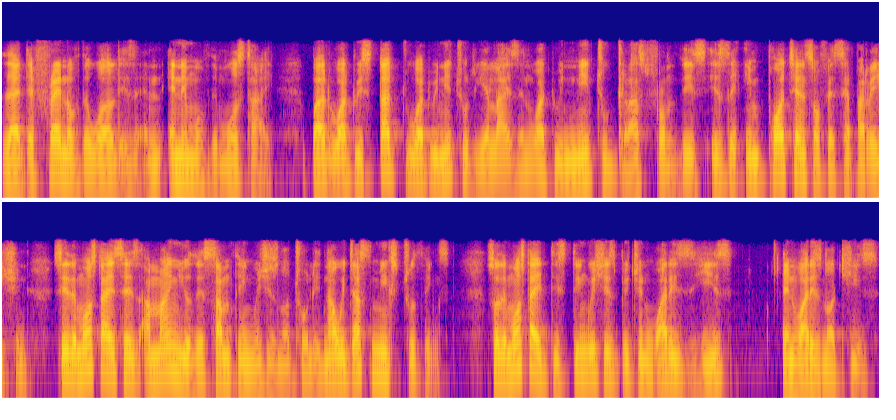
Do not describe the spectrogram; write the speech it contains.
that a friend of the world is an enemy of the Most High. But what we start, what we need to realize and what we need to grasp from this is the importance of a separation. See, the Most High says, among you there's something which is not holy. Now we just mix two things. So the Most High distinguishes between what is His and what is not His,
